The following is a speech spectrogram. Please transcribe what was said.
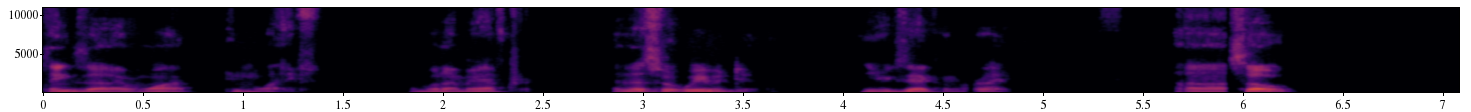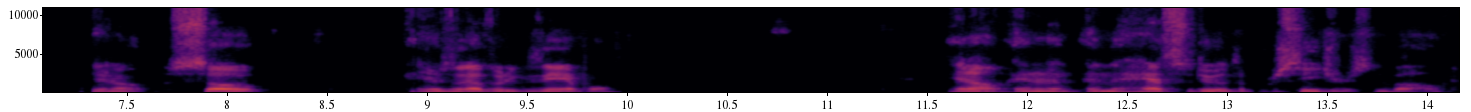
things that I want in life? And what I'm after. And that's what we would do. You're exactly right. Uh, so, you know, so here's another example. You know, and and it has to do with the procedures involved.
